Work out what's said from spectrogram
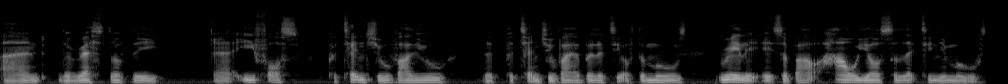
and the rest of the uh, ethos, potential value, the potential viability of the moves, really it's about how you're selecting your moves.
